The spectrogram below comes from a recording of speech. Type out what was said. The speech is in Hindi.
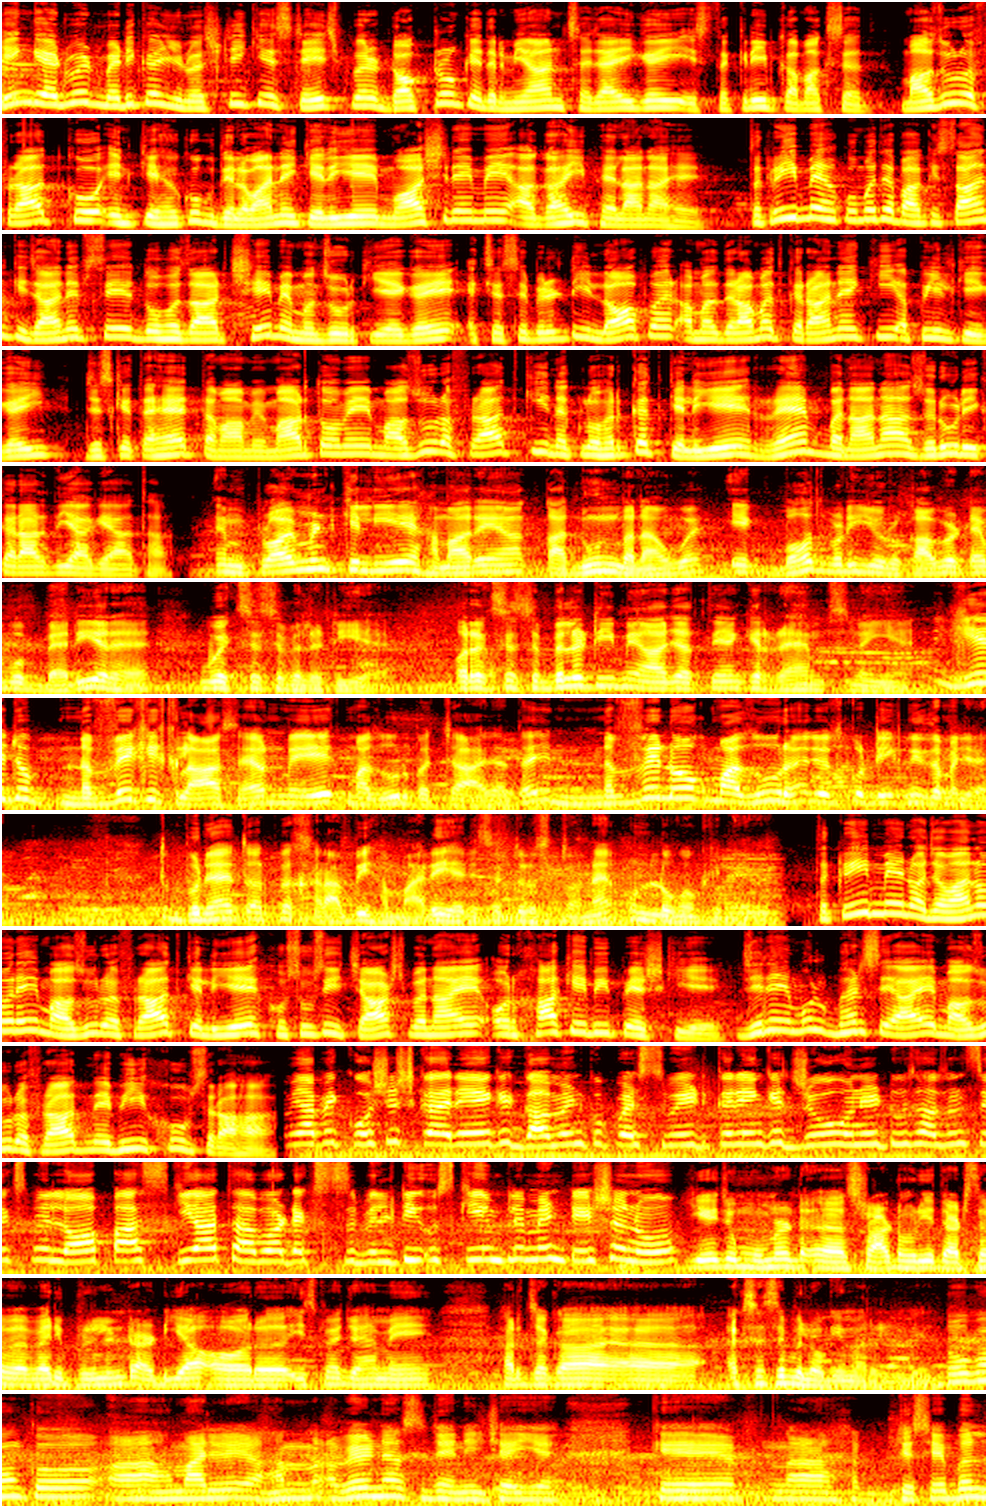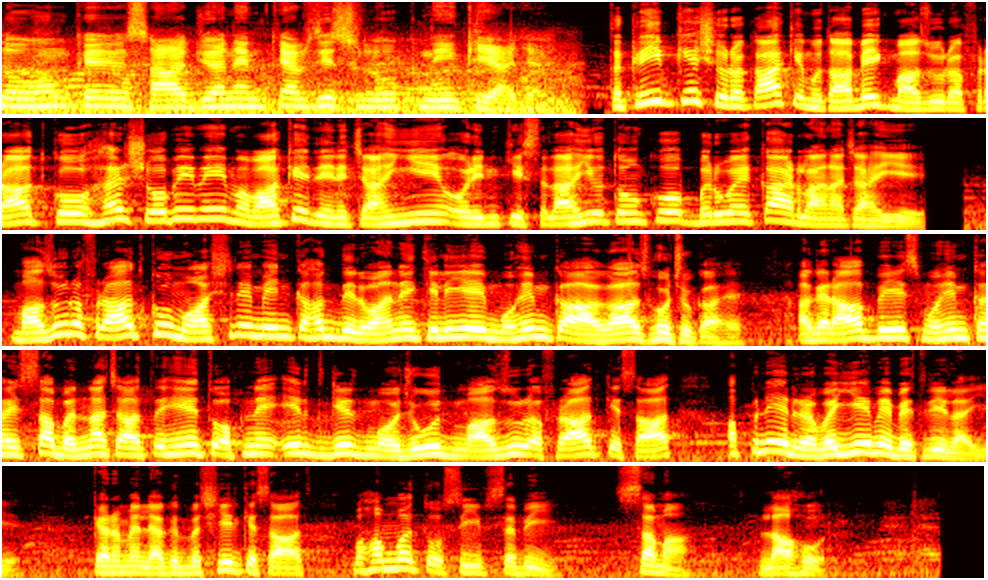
एडवर्ड मेडिकल यूनिवर्सिटी के स्टेज पर डॉक्टरों के दरमियान सजाई गई इस तकरीब का मकसद। माजूर अफराद को इनके हकूक दिलवाने के लिए माशरे में आगाही फैलाना है। तकरीब में हुकूमत पाकिस्तान की जानब से 2006 में मंजूर किए गए एक्सेसिबिलिटी लॉ पर अमल दरामद कराने की अपील की गई जिसके तहत तमाम इमारतों में माजूर अफराद की नकलो हरकत के लिए रैंप बनाना ज़रूरी करार दिया गया था। एम्प्लॉयमेंट के लिए हमारे यहाँ कानून बना हुआ है। एक बहुत बड़ी जो रुकावट है वो बैरियर है वो एक्सेसिबिलिटी है। और एक्सेसिबिलिटी में आ जाते हैं कि रैम्प्स नहीं है। ये जो नब्बे की क्लास है उनमें एक माजूर बच्चा आ जाता है। ये नब्बे लोग माजूर हैं जो इसको ठीक नहीं समझ रहे। बुनियादी तौर पर ख़राबी हमारी है जिसे दुरुस्त होना है उन लोगों के लिए। तकरीब में नौजवानों ने माजूर अफराद के लिए खसूसी चार्ट बनाए और खाके भी पेश किए जिन्हें मुल्क भर से आए माजूर अफराद ने भी खूब सराहा। हम यहाँ पे कोशिश कर रहे हैं कि गवर्नमेंट को परसुएड करें कि जो उन्हें 2006 में लॉ पास किया था अबाउट एक्सेसिबिलिटी उसकी इम्प्लीमेंटेशन हो। ये जो मूवमेंट स्टार्ट हो रही है that's a very brilliant idea और इसमें जो है हमें हर जगह एक्सेसिबल होगी हमारे लिए। लोगों को हमारे हम अवेयरनेस देनी चाहिए कि डिसेबल लोगों के साथ जो है इम्तियाजी सलूक नहीं किया जाए। तकरीब के शुरा के मुताबिक माजूर अफराद को हर शोबे में मौाक़े देने चाहिए और इनकी सलाहियतों को बरकार लाना चाहिए। माजूर अफराद को माशरे में इनका हक दिलवाने के लिए मुहिम का आगाज़ हो चुका है। अगर आप भी इस मुहिम का हिस्सा बनना चाहते हैं तो अपने इर्द गिर्द मौजूद माजूर अफराद के साथ अपने रवैये में बेहतरी लाइए। कैमरामैन लियाकत बशीर के साथ मोहम्मद तोसीफ सभी समा लाहौर।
